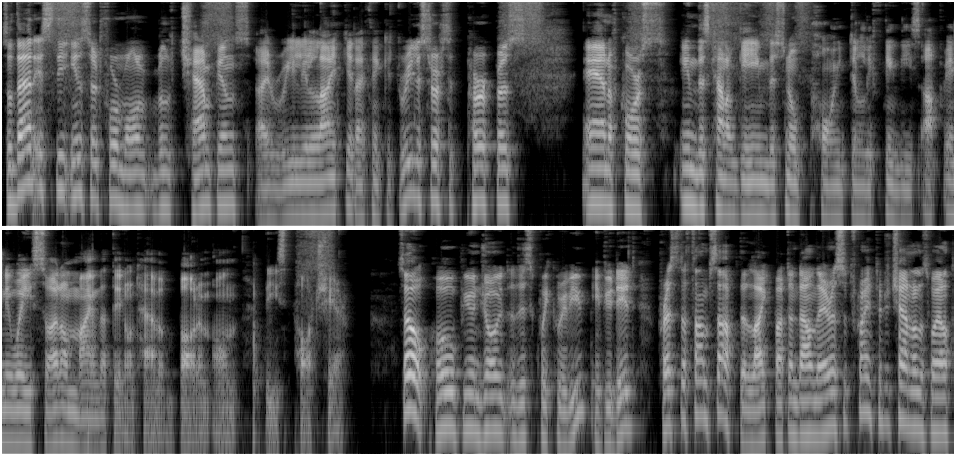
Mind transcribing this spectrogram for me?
So that is the insert for Marvel Champions. I really like it. I think it really serves its purpose. And of course, in this kind of game, there's no point in lifting these up anyway, so I don't mind that they don't have a bottom on these parts here. So, hope you enjoyed this quick review. If you did, press the thumbs up, the like button down there, and subscribe to the channel as well.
